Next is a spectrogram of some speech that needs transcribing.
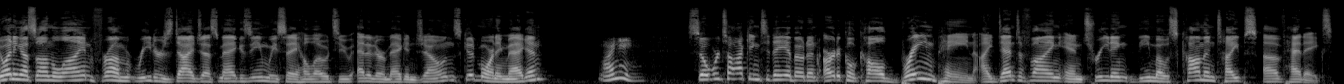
Joining us on the line from Reader's Digest magazine, we say hello to editor Megan Jones. Good morning, Megan. Morning. So, we're talking today about an article called Brain Pain Identifying and Treating the Most Common Types of Headaches.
